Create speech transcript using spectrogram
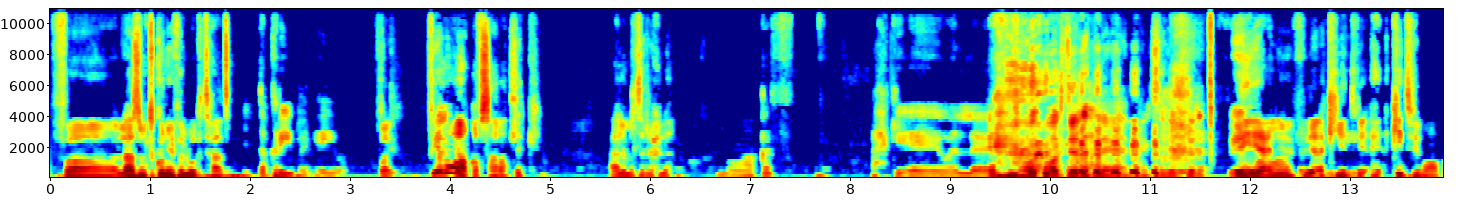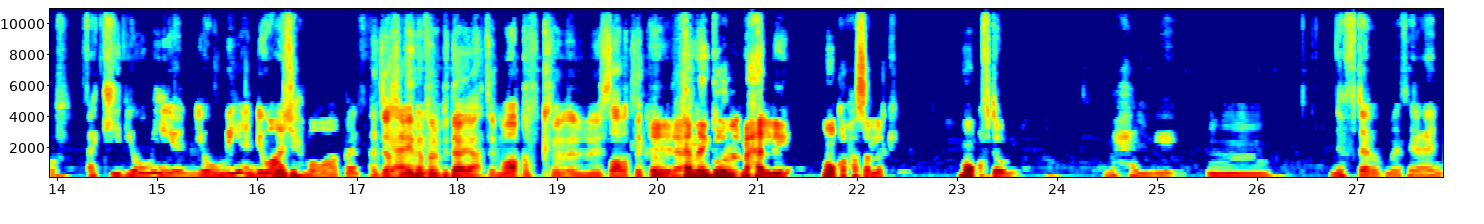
فلازم تكونين في الوقت هذا. تقريبا أيوه. في طيب. مواقف صارت لك؟ على الرحلة. مواقف؟ أحكي إيه ولا؟ وقت الرحلة يعني أقصد وقت الرحلة. اي يعني في أكيد. في أكيد في مواقف. أكيد يوميا يوميا نواجه مواقف أجل يعني- خلينا في البدايات. المواقف في- اللي صارت لك في اي البدايات خلينا نقول محلي موقف حصل لك. موقف دولي محلي مم. نفترض مثلا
